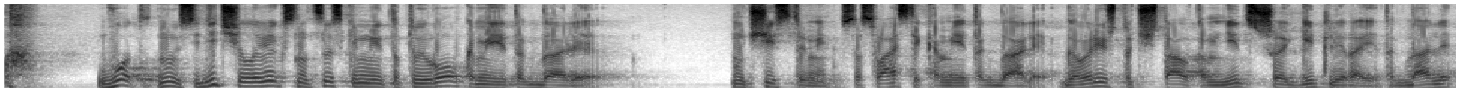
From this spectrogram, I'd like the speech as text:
Вот, ну, сидит человек с нацистскими татуировками и так далее, ну, чистыми, со свастиками и так далее. Говорит, что читал там Ницше, Гитлера и так далее,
